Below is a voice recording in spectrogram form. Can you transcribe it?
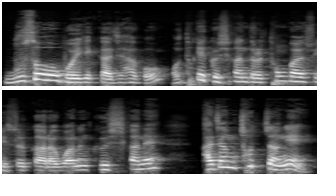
무서워 보이기까지 하고 어떻게 그 시간들을 통과할 수 있을까라고 하는 그 시간에 가장 첫 장에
